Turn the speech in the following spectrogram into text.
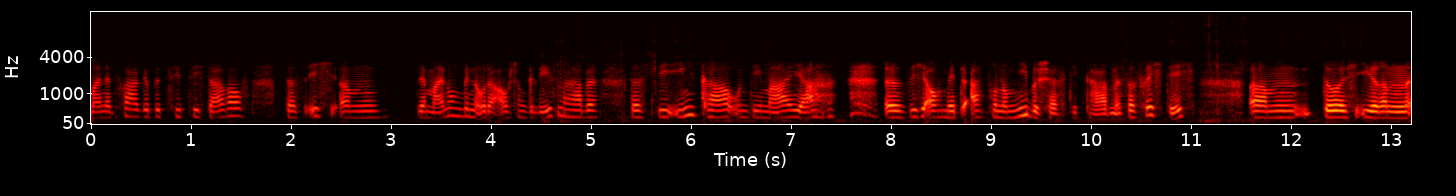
meine Frage bezieht sich darauf, dass ich ähm, der Meinung bin oder auch schon gelesen habe, dass die Inka und die Maya äh, sich auch mit Astronomie beschäftigt haben. Ist das richtig? Ähm, durch ihren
